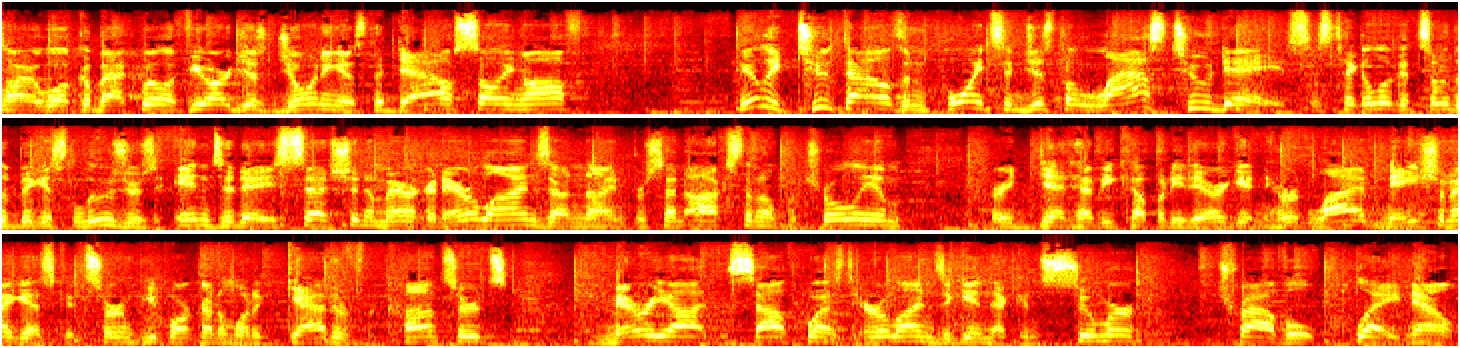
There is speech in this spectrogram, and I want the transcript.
All right, welcome back. Will, if you are just joining us, the Dow selling off nearly 2,000 points in just the last two days. Let's take a look at some of the biggest losers in today's session. American Airlines down 9%. Occidental Petroleum, very debt heavy company there, getting hurt. Live Nation, I guess, concerned people aren't going to want to gather for concerts. Marriott and Southwest Airlines, again, that consumer travel play. Now,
